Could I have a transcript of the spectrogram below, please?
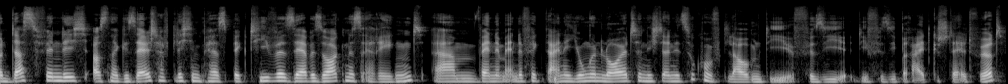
Und das finde ich aus einer gesellschaftlichen Perspektive sehr besorgniserregend, ähm, wenn im Endeffekt deine jungen Leute nicht an die Zukunft glauben, die für sie, die für sie bereitgestellt wird.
